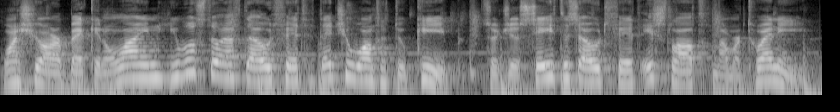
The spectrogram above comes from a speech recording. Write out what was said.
Once you are back in online, you will still have the outfit that you wanted to keep, so just save this outfit in slot number 20.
